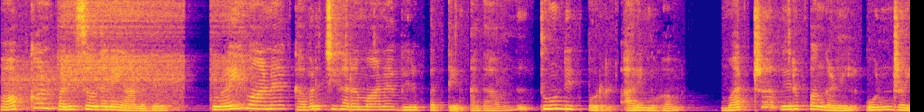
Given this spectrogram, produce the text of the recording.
பாப்கார்ன் பரிசோதனையானது குறைவான கவர்ச்சிகரமான விருப்பத்தின் அதாவது தூண்டிற்பொருள் அறிமுகம் மற்ற விருப்பங்களில் ஒன்றை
